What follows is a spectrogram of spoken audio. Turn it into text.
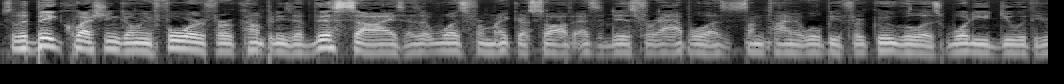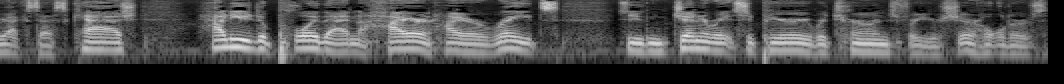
So the big question going forward for companies of this size, as it was for Microsoft, as it is for Apple, as sometime it will be for Google, is what do you do with your excess cash? How do you deploy that in higher and higher rates so you can generate superior returns for your shareholders?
